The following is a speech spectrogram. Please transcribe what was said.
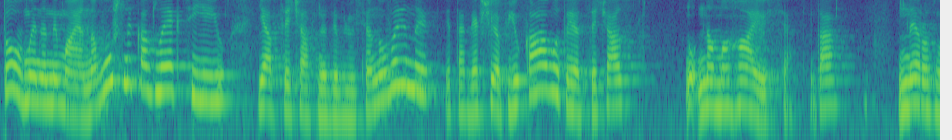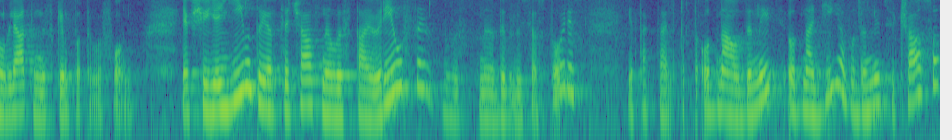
то в мене немає навушника з лекцією, я в цей час не дивлюся новини. І так, якщо я п'ю каву, то я в цей час ну, намагаюся та? Не розмовляти ні з ким по телефону. Якщо я їм, то я в цей час не листаю рілси, не дивлюся сторіс і так далі. Тобто одна одиниця, одна дія в одиницю часу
